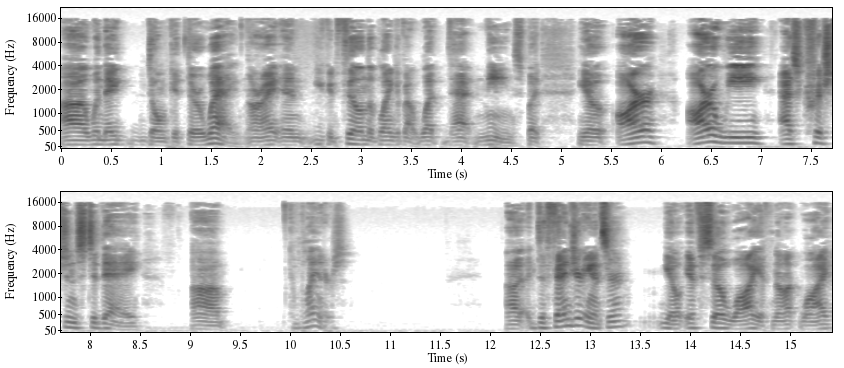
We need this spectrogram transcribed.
uh, when they don't get their way? All right, and you can fill in the blank about what that means. But you know, are are we as Christians today um, complainers? Uh, defend your answer you know, if so, why? If not, why?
